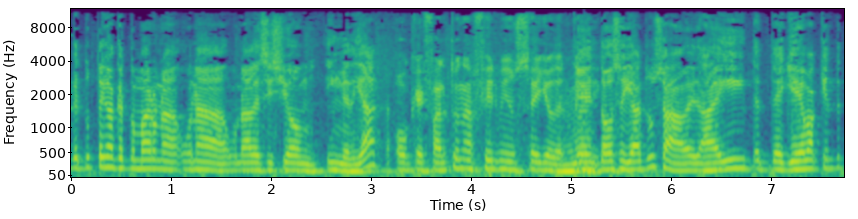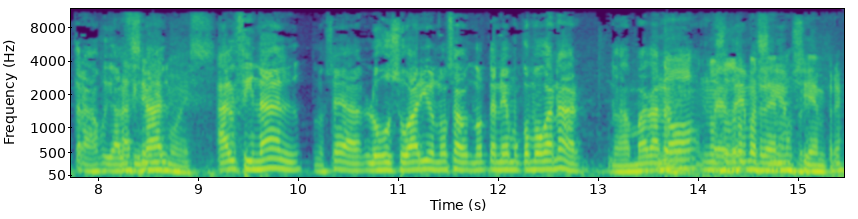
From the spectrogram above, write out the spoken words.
que tú tengas que tomar una, una, una decisión inmediata. O que falta una firma y un sello del médico. Entonces ya tú sabes, ahí te, te lleva a quien te trajo y al Así final, mismo es. al final, o sea, los usuarios no, sab- no tenemos cómo ganar, nada más ganar. No, nosotros perdemos, siempre.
